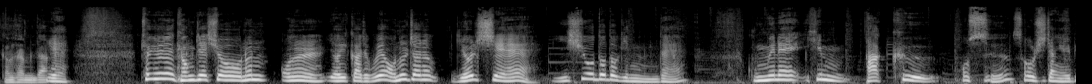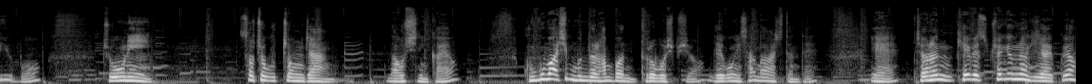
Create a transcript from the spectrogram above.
감사합니다. 예. 최경영의 경제쇼는 오늘 여기까지고요. 오늘 저녁 10시에 이슈 오도독 있는데 국민의힘 다크 호스 서울시장 예비 후보 조은희 서초구청장 나오시니까요. 궁금하신 분들 한번 들어보십시오. 내공이 상당하시던데. 예. 저는 KBS 최경련 기자였고요.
